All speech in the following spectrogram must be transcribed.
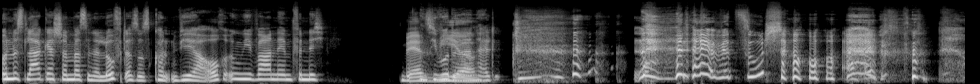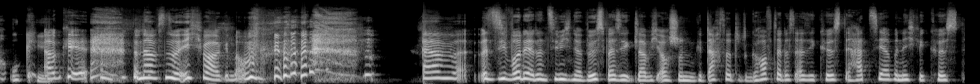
Und es lag ja schon was in der Luft, also das konnten wir ja auch irgendwie wahrnehmen, finde ich. Wer Und sie wurde wir? dann halt. naja, wir Zuschauer. Okay. Okay, dann habe es nur ich wahrgenommen. ähm, sie wurde ja dann ziemlich nervös, weil sie, glaube ich, auch schon gedacht hat oder gehofft hat, dass er sie küsst. Er hat sie aber nicht geküsst.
